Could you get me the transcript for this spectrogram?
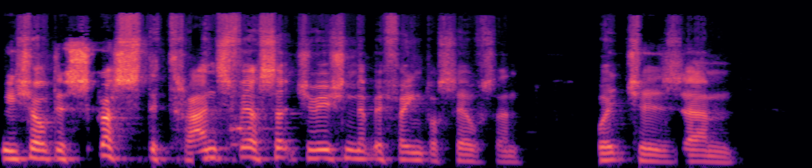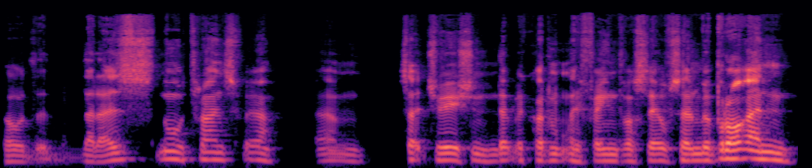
we shall discuss the transfer situation that we find ourselves in, which is um, well, th- there is no transfer um, situation that we currently find ourselves in. We brought in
